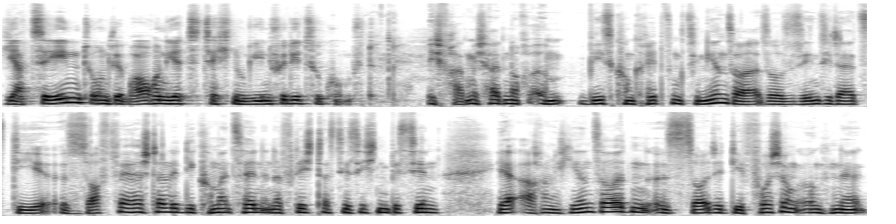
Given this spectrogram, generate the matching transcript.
Jahrzehnt und wir brauchen jetzt Technologien für die Zukunft. Ich frage mich halt noch, ähm, wie es konkret funktionieren soll. Also sehen Sie da jetzt die Softwarehersteller, die kommerziellen in der Pflicht, dass die sich ein bisschen ja, arrangieren sollten? Sollte die Forschung irgendeine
